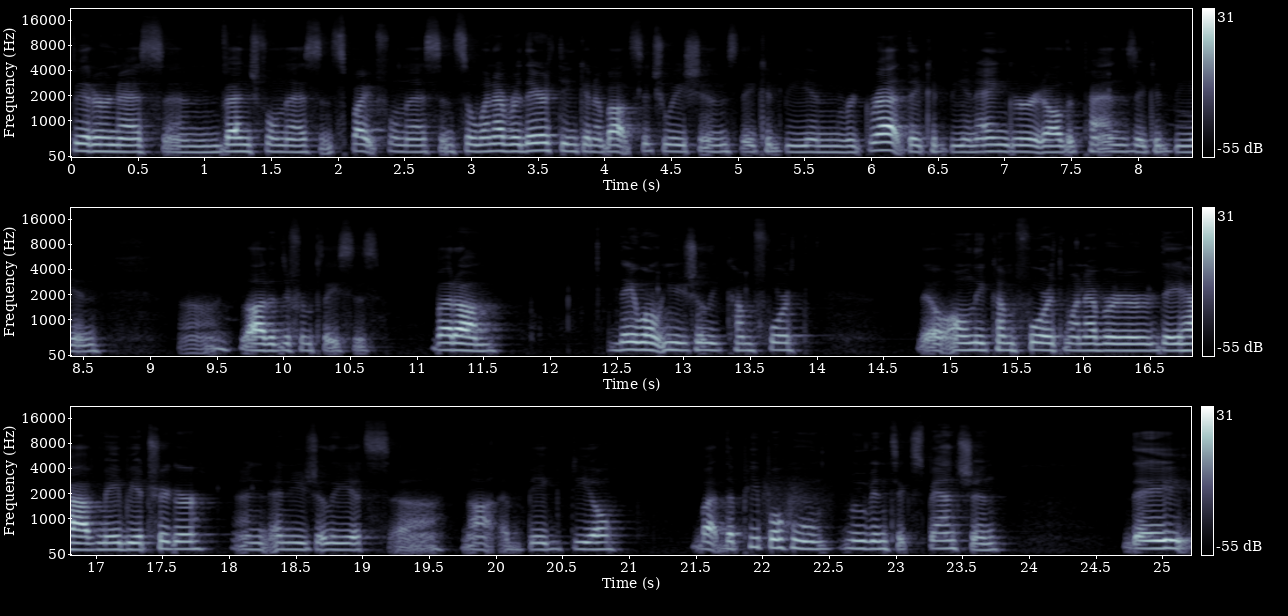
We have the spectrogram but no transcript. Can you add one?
bitterness and vengefulness and spitefulness. And so, whenever they're thinking about situations, they could be in regret, they could be in anger, it all depends. They could be in uh, a lot of different places. But um, they won't usually come forth. They'll only come forth whenever they have maybe a trigger, and, and usually it's uh, not a big deal. But the people who move into expansion, they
